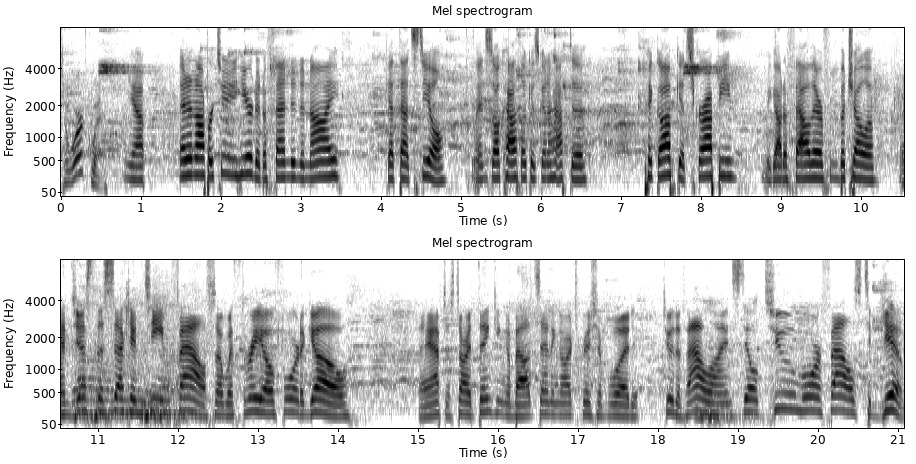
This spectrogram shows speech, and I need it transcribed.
to work with. Yep. And an opportunity here to defend and deny, get that steal. Lansdale Catholic is going to have to pick up, get scrappy. We got a foul there from Bacella. And just the second team foul. So with 3.04 to go, they have to start thinking about sending Archbishop Wood to the foul line. Still two more fouls to give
